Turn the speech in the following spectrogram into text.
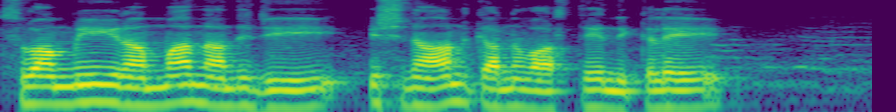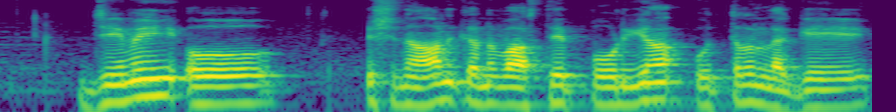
ਸਵਾਮੀ ਰਾਮਾਨੰਦ ਜੀ ਇਸ਼ਨਾਨ ਕਰਨ ਵਾਸਤੇ ਨਿਕਲੇ। ਜਿਵੇਂ ਹੀ ਉਹ ਇਸ਼ਨਾਨ ਕਰਨ ਵਾਸਤੇ ਪੌੜੀਆਂ ਉਤਰਨ ਲੱਗੇ,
